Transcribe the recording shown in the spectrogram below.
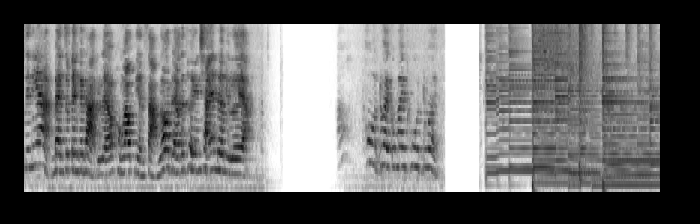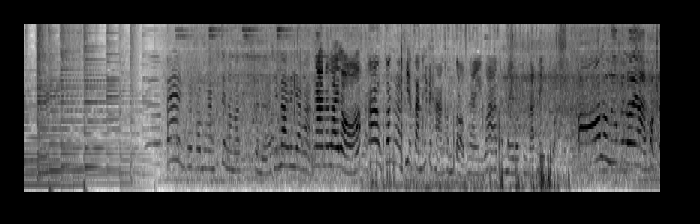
สิเนี่ยแบนจะเป็นกระดาษอยู่แล้ว ของเราเปลี่ยนสามรอบแล้วแต่เธอยังใช้อันเดิมอยู่เลยอะ่ะเอ้าพูดด้วยก็ไม่พูดด้วยแป้งเธอทำงานที่จะนำมาเสนออาที่หน้าได้ยังอะ งานอะไรหรอ อ้าวก็งานที่อาจารย์ให้ไปหาคำตอบไงว่าทำไมเราถึงรักในบวกอ๋อ เราลืมไปเลยอะ ขอบใจ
